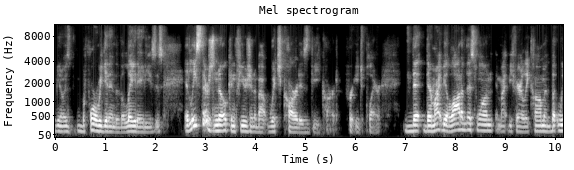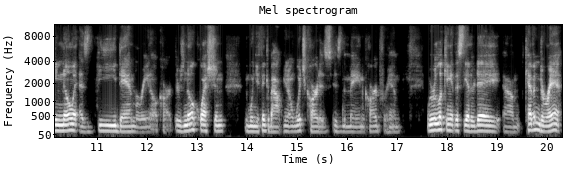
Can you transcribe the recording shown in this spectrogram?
you know, is before we get into the late 80s, is at least there's no confusion about which card is the card for each player. That there might be a lot of this one, it might be fairly common, but we know it as the Dan Marino card. There's no question when you think about you know which card is is the main card for him we were looking at this the other day um, kevin durant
